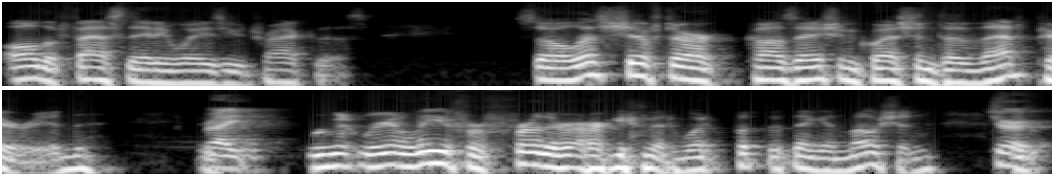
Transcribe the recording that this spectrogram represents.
All the fascinating ways you track this. So let's shift our causation question to that period. right We're, we're going to leave for further argument what put the thing in motion. sure.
